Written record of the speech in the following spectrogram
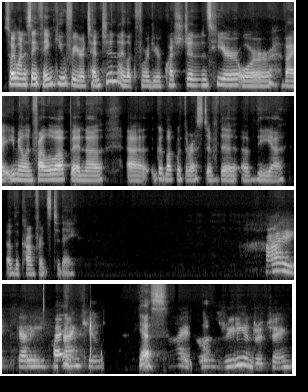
So I want to say thank you for your attention. I look forward to your questions here or via email and follow up. And uh, uh, good luck with the rest of the of the uh, of the conference today. Hi, Kelly. Hi. Thank you. Yes. Hi. It was really enriching,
